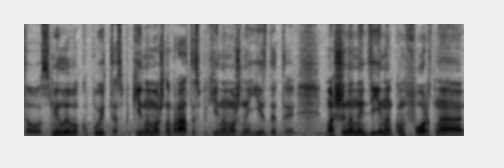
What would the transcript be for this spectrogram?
то сміливо купуйте, спокійно можна брати, спокійно можна їздити. Машина надійна, комфортна,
